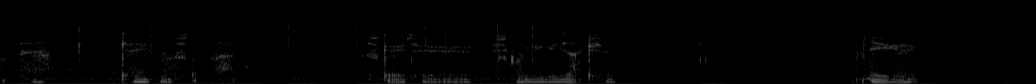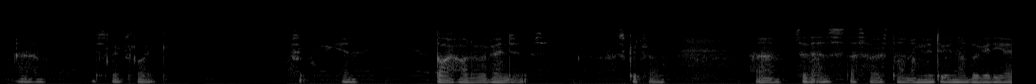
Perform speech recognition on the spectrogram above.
Up there. Okay, now stop that. Let's go to good film. Um, so that's that's how it's done. I'm going to do another video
